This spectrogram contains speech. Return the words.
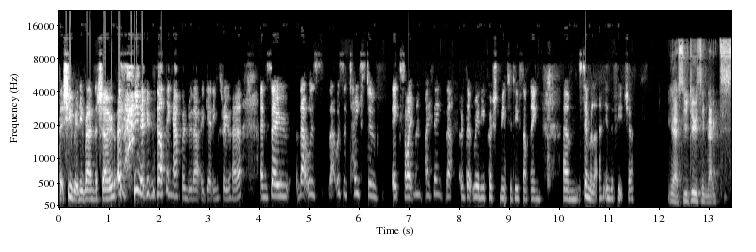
that she really ran the show. you know, nothing happened without it getting through her, and so that was that was a taste of excitement. I think that that really pushed me to do something um, similar in the future. Yes, you do think that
